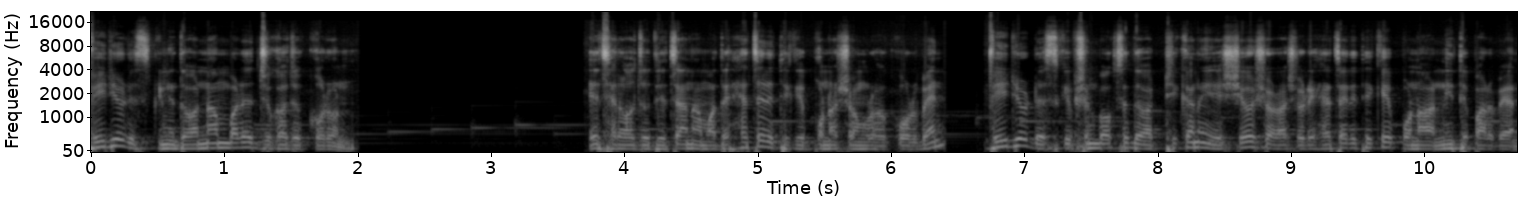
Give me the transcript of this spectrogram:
ভিডিওর স্ক্রিনে দেওয়া নাম্বারে যোগাযোগ করুন। এছাড়াও যদি চান আমাদের হ্যাচারি থেকে পোনা সংগ্রহ করবেন, ভিডিও ডেসক্রিপশন বক্সে দেওয়ার ঠিকানায় এসেও সরাসরি হ্যাচারি থেকে পোনা নিতে পারবেন।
